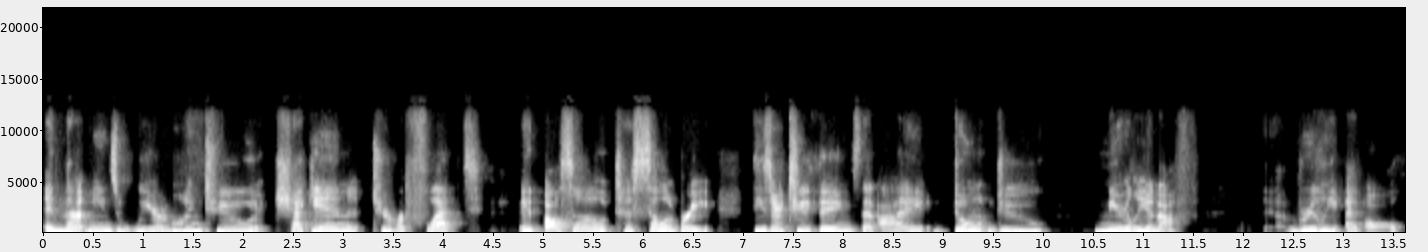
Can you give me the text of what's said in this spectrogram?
and that means we're going to check in to reflect and also to celebrate. These are two things that I don't do nearly enough, really at all.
